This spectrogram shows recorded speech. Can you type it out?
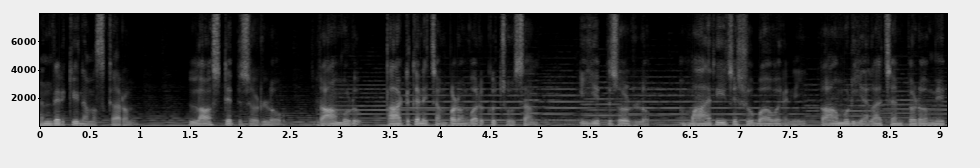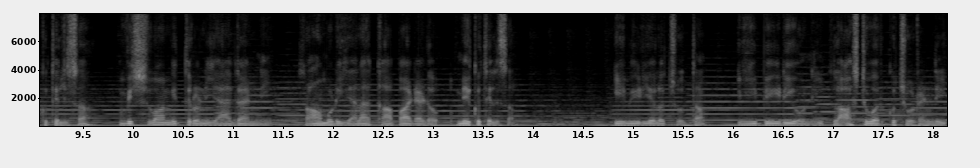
అందరికీ నమస్కారం. లాస్ట్ ఎపిసోడ్లో రాముడు తాటకని చంపడం వరకు చూశాం. ఈ ఎపిసోడ్లో మారీచ శుభావరిని రాముడు ఎలా చంపాడో మీకు తెలుసా? విశ్వామిత్రుని యాగాన్ని రాముడు ఎలా కాపాడాడో మీకు తెలుసా? ఈ వీడియోలో చూద్దాం. ఈ వీడియోని లాస్ట్ వరకు చూడండి.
